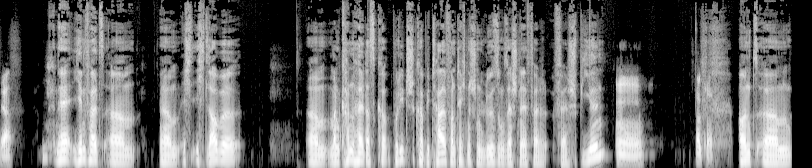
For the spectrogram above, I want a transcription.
ja. Ne, jedenfalls, ähm, ähm, ich, ich glaube, ähm, man kann halt das ka politische Kapital von technischen Lösungen sehr schnell ver verspielen. Mhm. Okay. Und, ähm,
